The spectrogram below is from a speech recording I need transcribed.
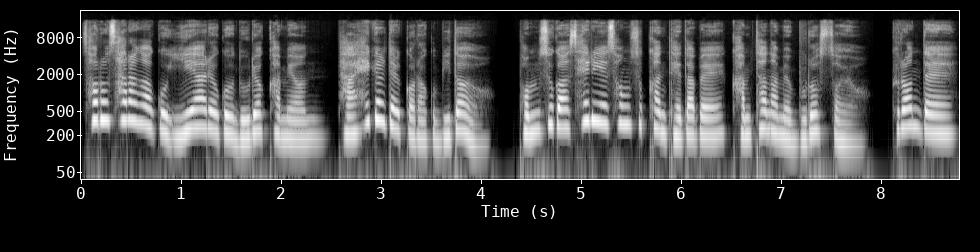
서로 사랑하고 이해하려고 노력하면 다 해결될 거라고 믿어요. 범수가 세리의 성숙한 대답에 감탄하며 물었어요. 그런데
